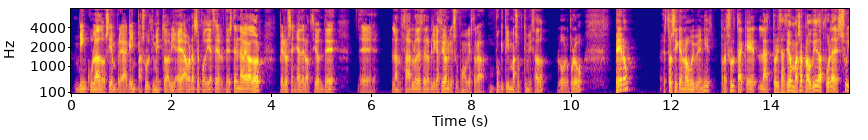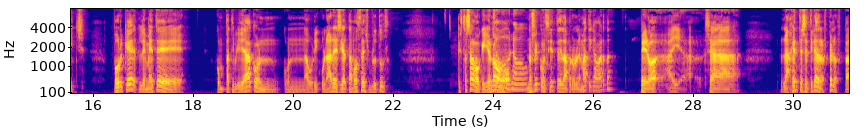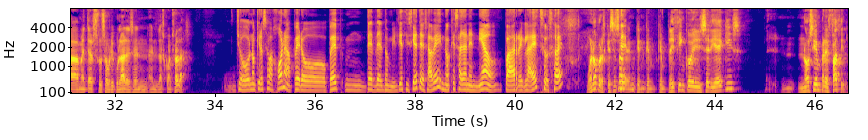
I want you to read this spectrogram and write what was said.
vinculado siempre a Game Pass Ultimate todavía. ¿eh? Ahora se podía hacer desde el navegador, pero se añade la opción de eh, lanzarlo desde la aplicación, que supongo que estará un poquitín más optimizado. Luego lo pruebo. Pero, esto sí que no lo voy a venir. Resulta que la actualización más aplaudida fue la de Switch, porque le mete compatibilidad con auriculares y altavoces Bluetooth. Que esto es algo que yo no, Yo no- no soy consciente de la problemática, Marta. Pero hay, o sea, la gente se tira de los pelos para meter sus auriculares en, en las consolas. Yo no quiero ser bajona, pero Pep, mm, desde el 2017, ¿sabes? No es que se hayan enneado para arreglar esto, ¿sabes? Bueno, pero es que es eso, De- que, que- que en Play 5 y Serie X eh, no siempre es fácil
